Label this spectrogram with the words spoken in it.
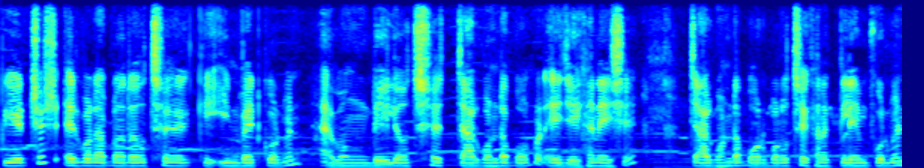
ক্রিয়েট শেষ, এরপর আপনারা হচ্ছে কি ইনভাইট করবেন এবং ডেইলি হচ্ছে চার ঘণ্টা পর পর, এই যে এখানে এসে চার ঘণ্টা পর পর হচ্ছে এখানে ক্লেম করবেন।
